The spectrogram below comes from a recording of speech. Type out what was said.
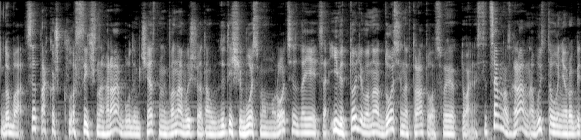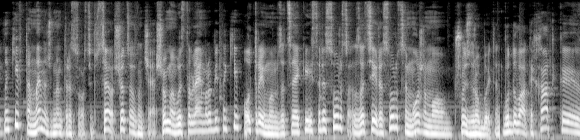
доба. Це також класична гра, будемо чесними. Вона вийшла там в 2008 році, здається, і відтоді вона досі не втратила своєї актуальності. Це в нас гра на виставлення робітників та менеджмент ресурсів. Це що це означає? Що ми виставляємо робітників, отримуємо за це якийсь ресурс. За ці ресурси можемо щось зробити: будувати хатки,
